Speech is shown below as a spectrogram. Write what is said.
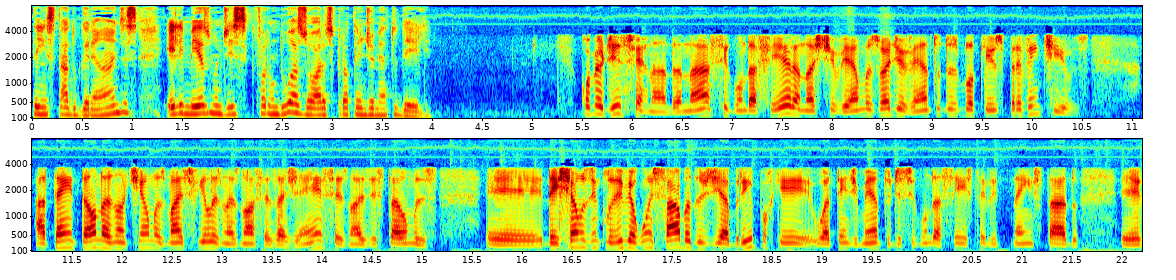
têm estado grandes. Ele mesmo disse que foram duas horas para o atendimento dele. Como eu disse, Fernanda, na segunda-feira nós tivemos o advento dos bloqueios preventivos. Até então nós não tínhamos mais filas nas nossas agências, nós estamos eh, deixamos inclusive alguns sábados de abrir, porque o atendimento de segunda a sexta ele tem estado eh,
